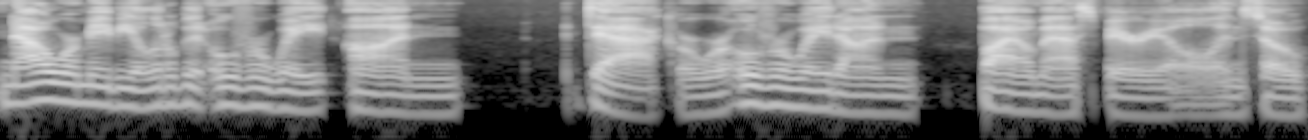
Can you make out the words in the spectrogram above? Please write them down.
now we're maybe a little bit overweight on DAC or we're overweight on biomass burial. And so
